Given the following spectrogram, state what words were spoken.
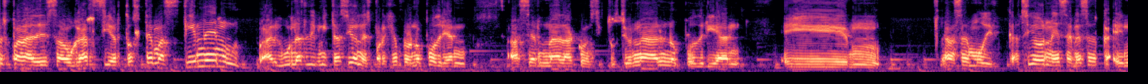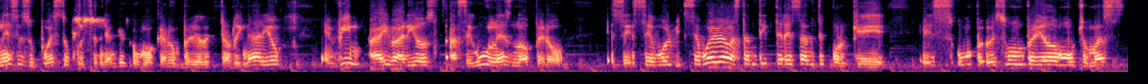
pues para desahogar ciertos temas. Tienen algunas limitaciones, por ejemplo, no podrían hacer nada constitucional, no podrían eh, hacer modificaciones. En ese, en ese supuesto, pues tendrían que convocar un periodo extraordinario. En fin, hay varios asegúnes, ¿no? Pero se, se, vuelve, bastante interesante porque es un, es un periodo mucho más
